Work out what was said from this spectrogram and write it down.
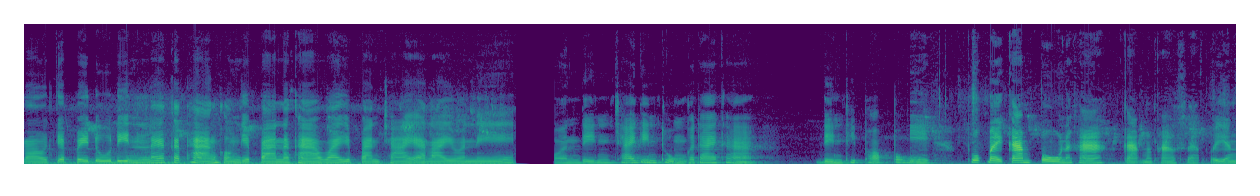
เราจะไปดูดินและกระถางของยายปานนะคะ ว่ายายปานใช้อะไรวันนี้ส่วนดินใช้ดินถุงก็ได้ค่ะ ดินที่เพาะปลูกพวกใบก้ามปูนะคะกาบมะพร้าวสับก็ยัง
